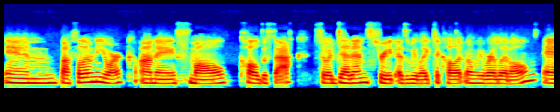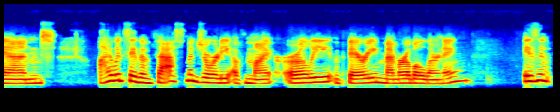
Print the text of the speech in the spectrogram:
in Buffalo, New York, on a small cul de sac, so a dead end street, as we like to call it when we were little. And I would say the vast majority of my early, very memorable learning isn't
